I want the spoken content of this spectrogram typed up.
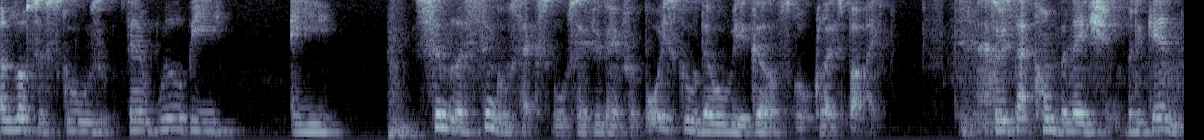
a lot of schools there will be a similar single-sex school. So if you're going for a boys' school, there will be a girls' school close by. Yeah. So it's that combination. But again,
